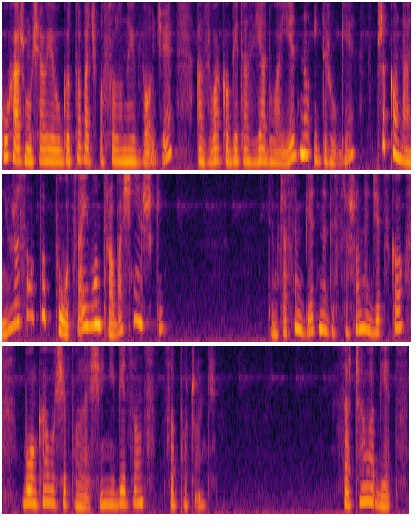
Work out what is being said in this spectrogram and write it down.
Kucharz musiał je ugotować w osolonej wodzie, a zła kobieta zjadła jedno i drugie w przekonaniu, że są to płuca i wątroba Śnieżki. Tymczasem biedne, wystraszone dziecko błąkało się po lesie, nie wiedząc, co począć. Zaczęła biec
